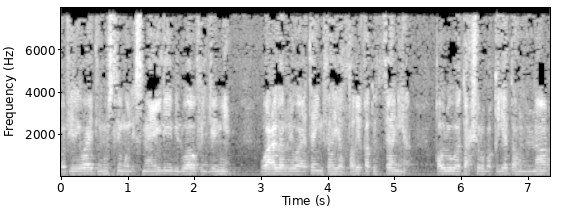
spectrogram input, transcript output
وفي رواية مسلم والإسماعيلي بالواو في الجميع وعلى الروايتين فهي الطريقة الثانية قوله وتحشر بقيتهم النار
